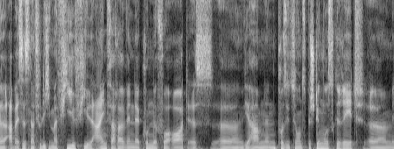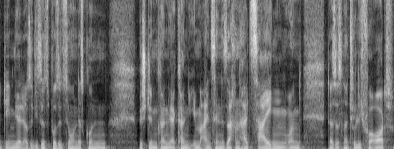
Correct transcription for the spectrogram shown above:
aber es ist natürlich immer viel, viel einfacher, wenn der Kunde vor Ort ist. Äh, wir haben ein Positionsbestimmungsgerät, äh, mit dem wir also die Sitzposition des Kunden bestimmen können. Wir können ihm einzelne Sachen halt zeigen und das ist natürlich vor Ort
